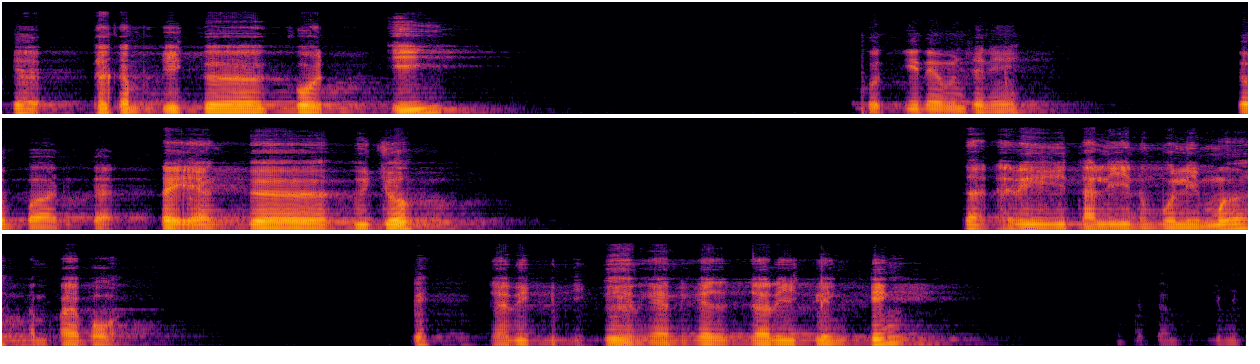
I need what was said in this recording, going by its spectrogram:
Kita akan pergi ke kod E. Kod E dia macam ni. Kita dekat slide yang ke tujuh. Start dari tali nombor lima sampai bawah. Okay. Jari ketiga dengan jari kelingking. Akan pergi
